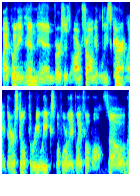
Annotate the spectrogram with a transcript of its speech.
by putting him in versus Armstrong, at least currently. There are still three weeks before they play football. So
